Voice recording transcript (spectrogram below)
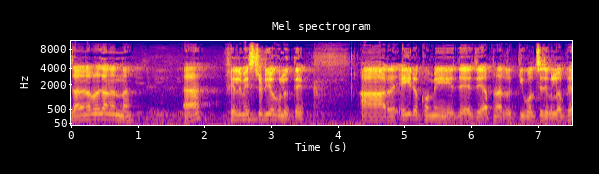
জানেন আপনারা জানেন না? হ্যাঁ? ফিল্ম স্টুডিওগুলোতে আর এই রকমই যে যে আপনার কি বলছে যেগুলোকে?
